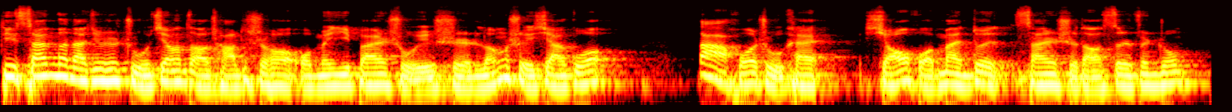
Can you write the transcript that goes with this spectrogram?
第三个呢，就是煮姜枣茶的时候，我们一般属于是冷水下锅，大火煮开，小火慢炖三十到四十分钟，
